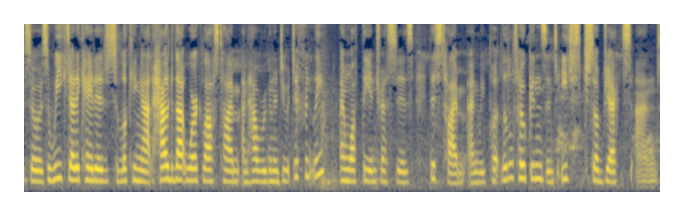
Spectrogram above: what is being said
So it's a week dedicated to looking at how did that work last time and how we're going to do it differently and what the interest is this time. And we put little tokens into each subject and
